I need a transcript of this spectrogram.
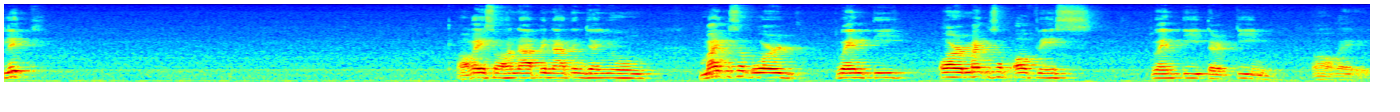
Click. Okay, so hanapin natin dyan yung Microsoft Word 20 or Microsoft Office 2013. Okay.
